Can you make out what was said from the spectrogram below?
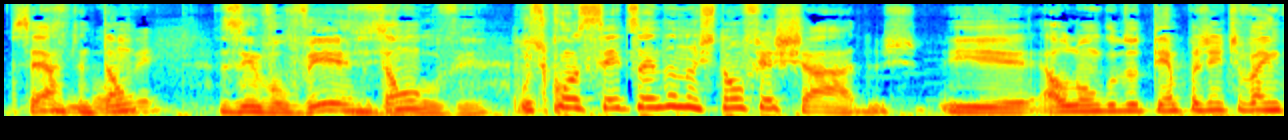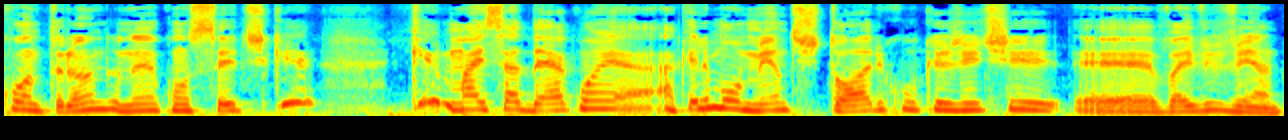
certo? Então, desenvolver. Então, desenvolver. desenvolver. Então, os conceitos ainda não estão fechados. E ao longo do tempo a gente vai encontrando né, conceitos que, que mais se adequam àquele momento histórico que a gente é, vai vivendo.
